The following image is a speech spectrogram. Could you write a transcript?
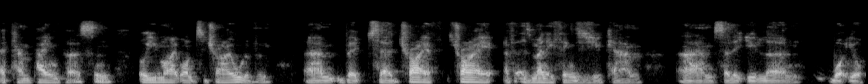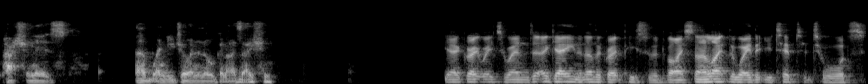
a campaign person, or you might want to try all of them. Um, but uh, try try as many things as you can um, so that you learn what your passion is uh, when you join an organization. Yeah, great way to end. Again, another great piece of advice, and I like the way that you tipped it towards,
